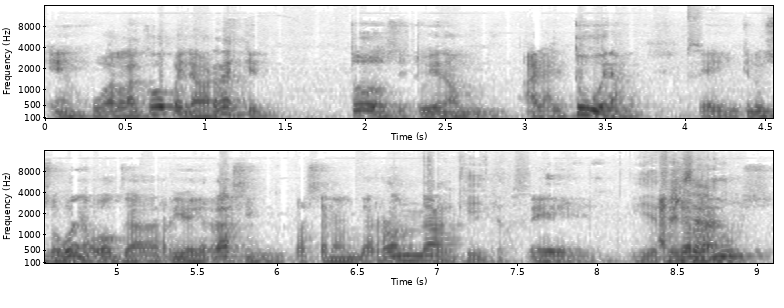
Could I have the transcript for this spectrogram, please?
en jugar la Copa y la verdad es que todos estuvieron a la altura. Eh, incluso, bueno, Boca, River y Racing pasaron de ronda. Tranquilos. Eh, Y ayer Defensa Lanús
